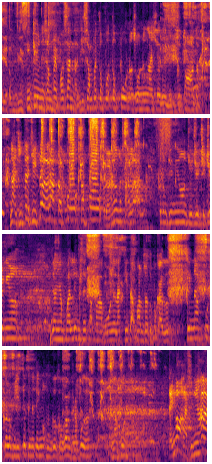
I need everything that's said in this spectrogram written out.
Habis. Itu yang dia sampai pasal nak dia sampai tepuk-tepuk nak suruh dengar cerita dia. Cerita tak. Nak cerita-cerita lah tepuk tepuk. Dan ada masalah. Kena macam ni, oh, cucu-cucu ni. oh. Dan yang paling saya tak faham orang lelaki tak faham satu perkara. Kenapa kalau bercerita kena tengok muka korang? Kenapa? Kenapa? Tengoklah sini ha.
